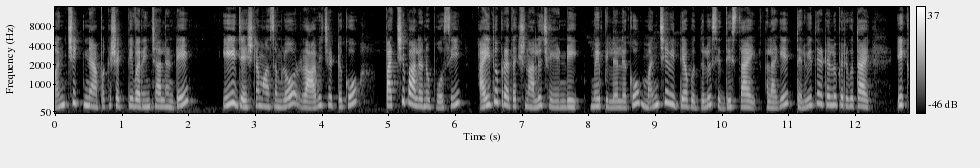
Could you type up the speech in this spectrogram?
మంచి జ్ఞాపక శక్తి వరించాలంటే ఈ జ్యేష్ఠ మాసంలో రావి చెట్టుకు పచ్చి పాలను పోసి ఐదు ప్రదక్షిణాలు చేయండి. మీ పిల్లలకు మంచి విద్యా బుద్ధులు సిద్ధిస్తాయి. అలాగే తెలివితేటలు పెరుగుతాయి. ఇక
